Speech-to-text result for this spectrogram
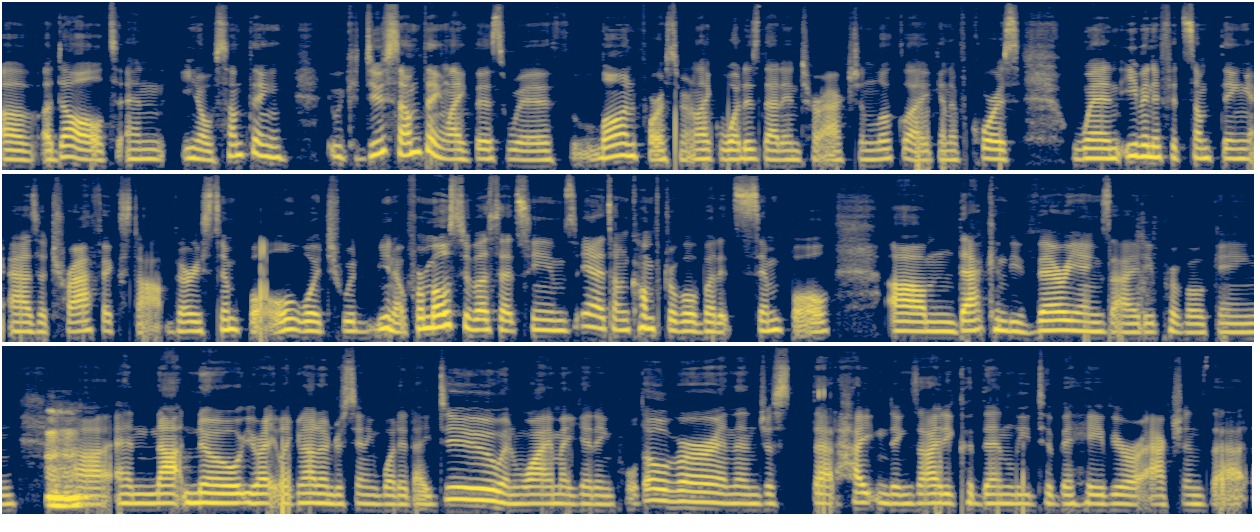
of adults and you know something we could do something like this with law enforcement like what does that interaction look like? And of course when even if it's something as a traffic stop very simple which would you know for most of us that seems yeah it's uncomfortable but it's simple um, that can be very anxiety provoking mm-hmm. uh, and not know you're right like not understanding what did i do and why am i getting pulled over? And then just that heightened anxiety could then lead to behavior or actions that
